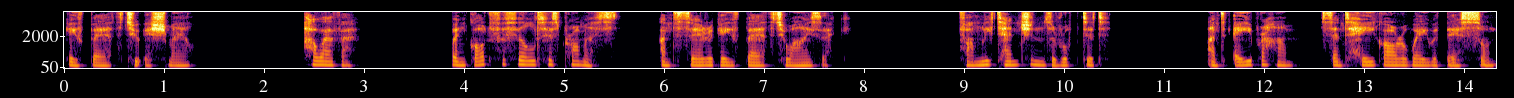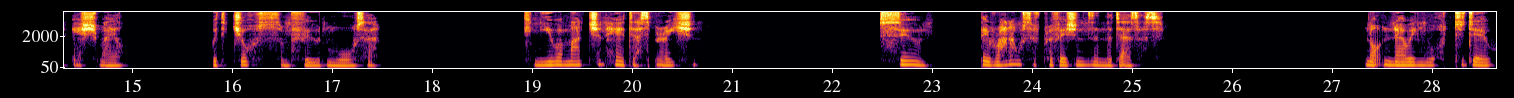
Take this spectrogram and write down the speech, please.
gave birth to Ishmael. However, when God fulfilled his promise and Sarah gave birth to Isaac, family tensions erupted and Abraham sent Hagar away with their son Ishmael, with just some food and water. Can you imagine her desperation? Soon they ran out of provisions in the desert. Not knowing what to do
